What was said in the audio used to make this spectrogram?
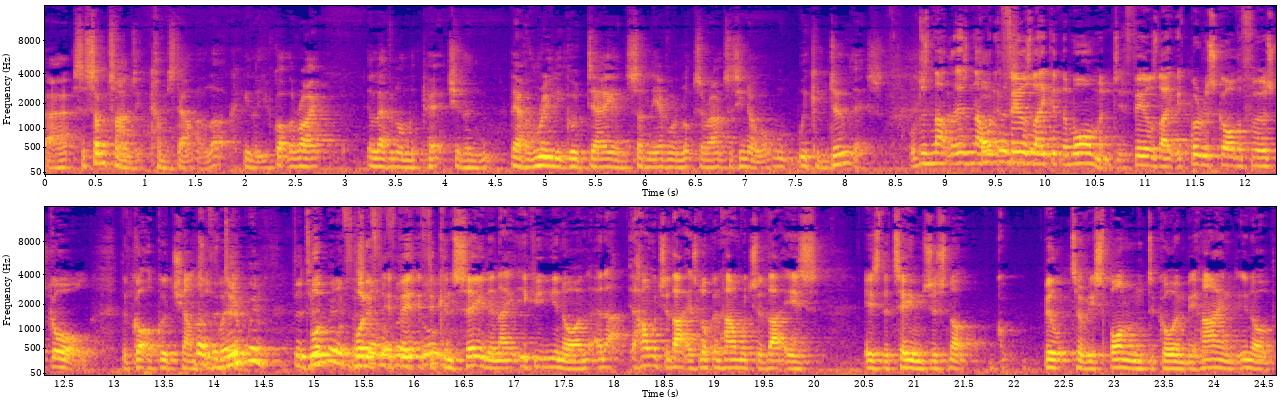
Uh, so sometimes it comes down to luck. You know, you've got the right 11 on the pitch, and then they have a really good day, and suddenly everyone looks around and says, you know what, we can do this. Well, doesn't that, isn't that what it feels like at the moment? It feels like if Borough score the first goal, they've got a good chance well, of winning. Do win. They do but, win if they, but if, if, they, if they concede, and I, you, you know, and, and how much of that is looking, how much of that is is the team's just not built to respond to going behind. You know,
